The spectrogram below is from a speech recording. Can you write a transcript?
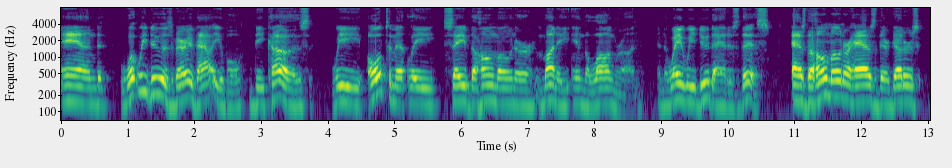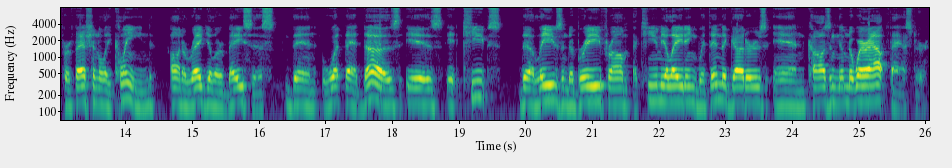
And what we do is very valuable because we ultimately save the homeowner money in the long run. And the way we do that is this as the homeowner has their gutters professionally cleaned on a regular basis, then what that does is it keeps the leaves and debris from accumulating within the gutters and causing them to wear out faster.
